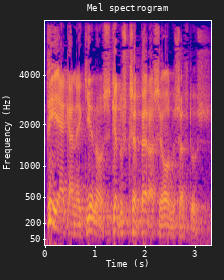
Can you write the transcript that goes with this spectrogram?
Τι έκανε εκείνος και τους ξεπέρασε όλους αυτούς;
